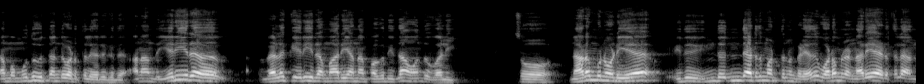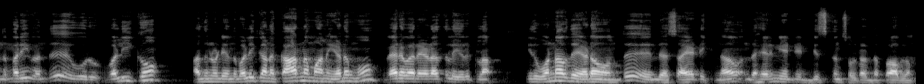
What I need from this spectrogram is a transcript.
நம்ம முதுகு தண்டு இடத்துல இருக்குது. ஆனா அந்த எரியிற விளக்கு எரியிற மாதிரியான பகுதி தான் வந்து வலி. ஸோ நரம்புனுடைய இது இந்த இந்த இடத்துல மட்டும் கிடையாது உடம்புல நிறைய இடத்துல அந்த மாதிரி வந்து ஒரு வலிக்கும் அதனுடைய அந்த வலிக்கான காரணமான இடமும் வேற வேற இடத்துல இருக்கலாம். இது ஒன் ஆஃப் த இடம் வந்து இந்த சயாட்டிக் நர்வ் இந்த ஹெர்னியேட்டட் டிஸ்க்னு சொல்கிற இந்த ப்ராப்ளம்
